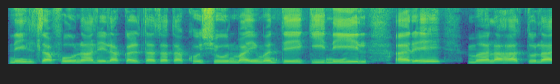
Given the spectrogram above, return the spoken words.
नीलचा फोन आलेला कळताच आता खुश होऊन माई म्हणते की नील अरे मला तुला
